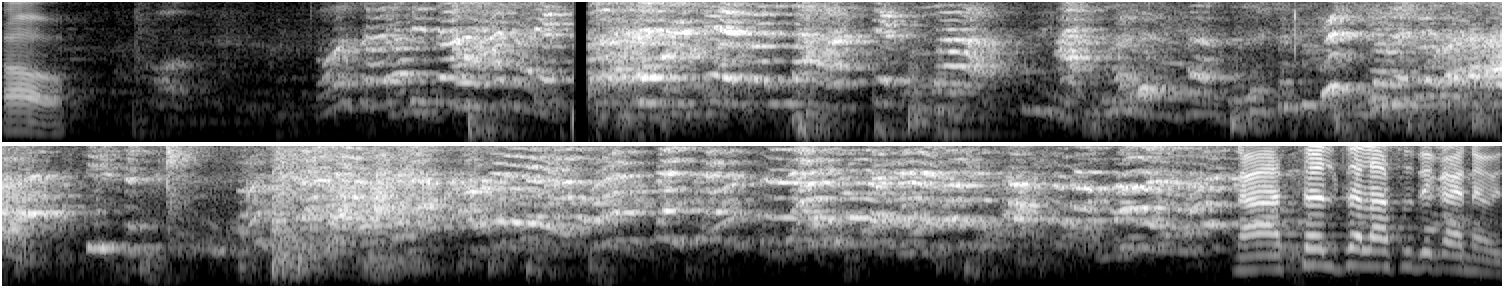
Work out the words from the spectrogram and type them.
हो. हा चल चल असू दे काय नव्हे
